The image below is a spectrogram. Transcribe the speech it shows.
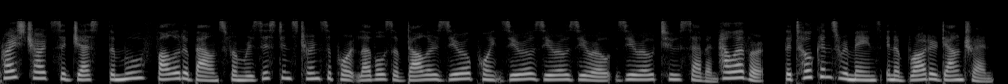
Price charts suggest the move followed a bounce from resistance turn support levels of $0.000027. However, the tokens remains in a broader downtrend,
